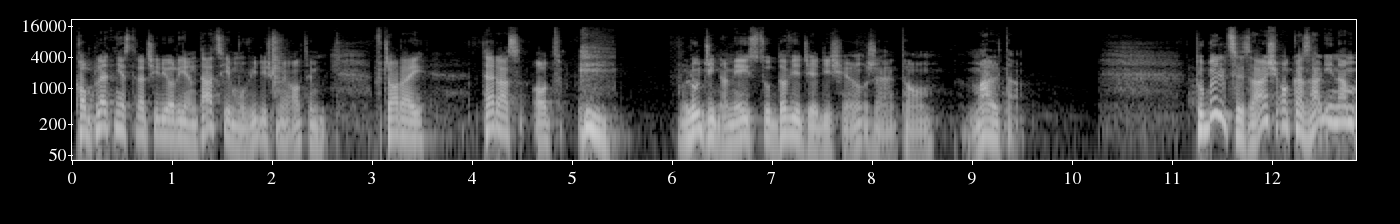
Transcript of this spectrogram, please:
Kompletnie stracili orientację, mówiliśmy o tym wczoraj. Teraz od ludzi na miejscu dowiedzieli się, że to Malta. Tubylcy zaś okazali nam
